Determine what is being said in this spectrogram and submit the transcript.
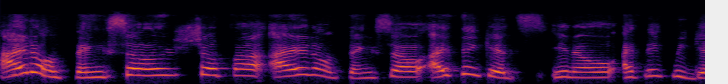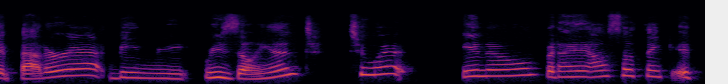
I don't think so, Shilpa. I don't think so. I think it's, you know, I think we get better at being re- resilient to it, you know, but I also think it's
